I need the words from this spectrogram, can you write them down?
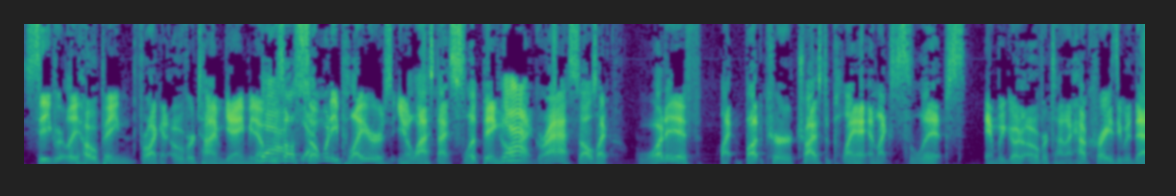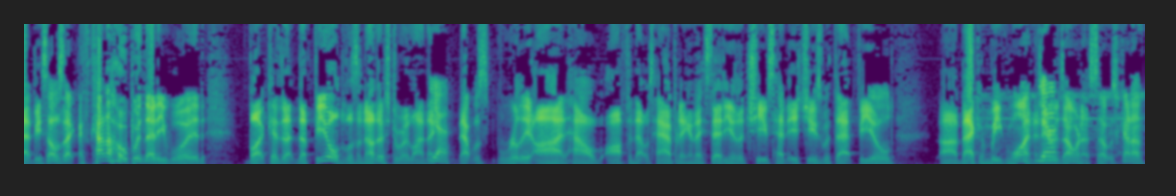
secretly hoping for like an overtime game. You know, Yeah, we saw yeah. so many players, you know, last night slipping on that grass. So I was like, what if like Butker tries to plant and like slips and we go to overtime? Like, how crazy would that be? So I was like, I was kind of hoping that he would. But because the field was another storyline. That, Yeah. that was really odd how often that was happening. And they said, you know, the Chiefs had issues with that field uh, back in week one in Yeah. Arizona. So it was kind of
